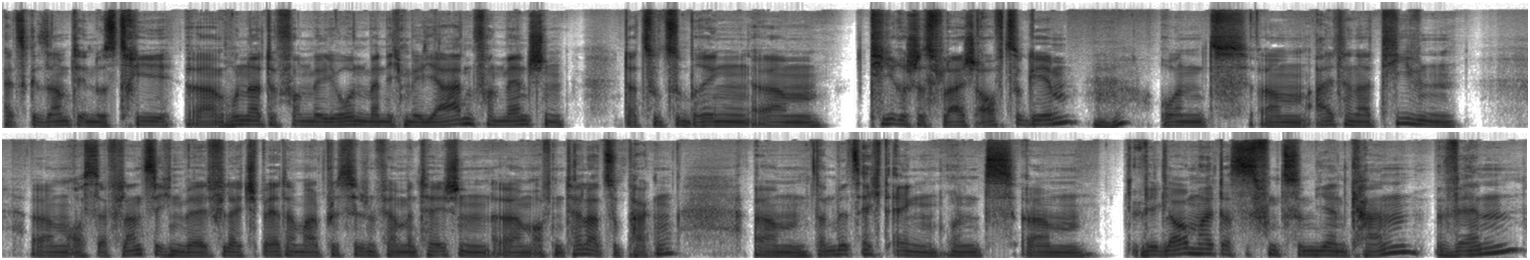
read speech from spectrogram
als gesamte Industrie äh, Hunderte von Millionen, wenn nicht Milliarden von Menschen dazu zu bringen, ähm, tierisches Fleisch aufzugeben mhm. und ähm, Alternativen ähm, aus der pflanzlichen Welt, vielleicht später mal Precision Fermentation ähm, auf den Teller zu packen, ähm, dann wird es echt eng. Und ähm, wir glauben halt, dass es funktionieren kann, wenn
